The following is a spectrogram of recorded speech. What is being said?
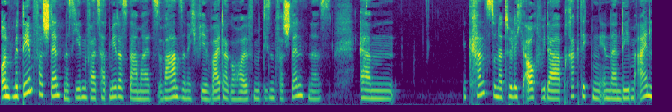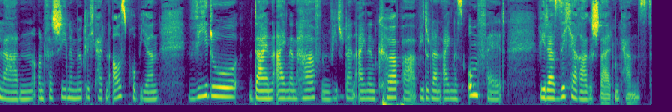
Und mit dem Verständnis, jedenfalls hat mir das damals wahnsinnig viel weitergeholfen, mit diesem Verständnis, ähm, kannst du natürlich auch wieder Praktiken in dein Leben einladen und verschiedene Möglichkeiten ausprobieren, wie du deinen eigenen Hafen, wie du deinen eigenen Körper, wie du dein eigenes Umfeld wieder sicherer gestalten kannst.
